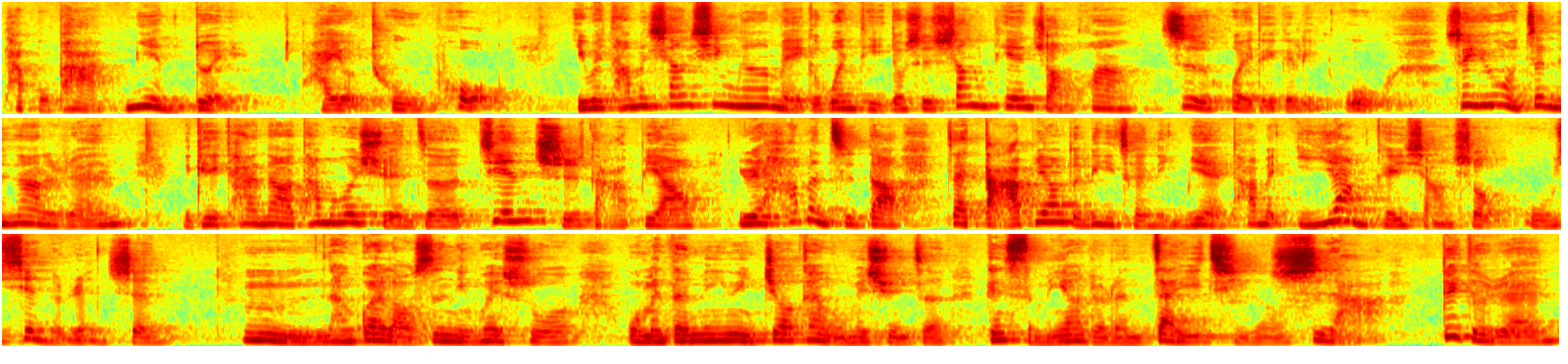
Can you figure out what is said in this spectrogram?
他不怕面对，还有突破，因为他们相信呢，每个问题都是上天转化智慧的一个礼物。所以拥有正能量的人，你可以看到他们会选择坚持达标，因为他们知道在达标的历程里面，他们一样可以享受无限的人生。嗯，难怪老师你会说，我们的命运就要看我们选择跟什么样的人在一起哦。是啊，对的人，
